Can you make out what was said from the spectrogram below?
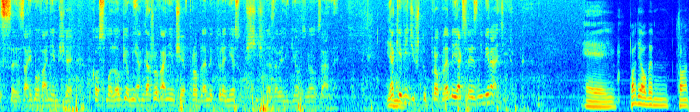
z zajmowaniem się kosmologią i angażowaniem się w problemy, które nie są ściśle z religią związane? Jakie widzisz tu problemy, jak sobie z nimi radzisz? Podjąłbym tą,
